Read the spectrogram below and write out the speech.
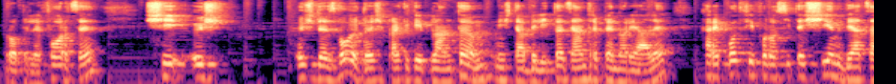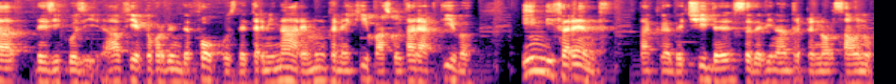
propriile forțe și își, își dezvoltă și practic îi plantăm niște abilități antreprenoriale care pot fi folosite și în viața de zi cu zi. Da? Fie că vorbim de focus, determinare, muncă în echipă, ascultare activă, indiferent dacă decide să devină antreprenor sau nu.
